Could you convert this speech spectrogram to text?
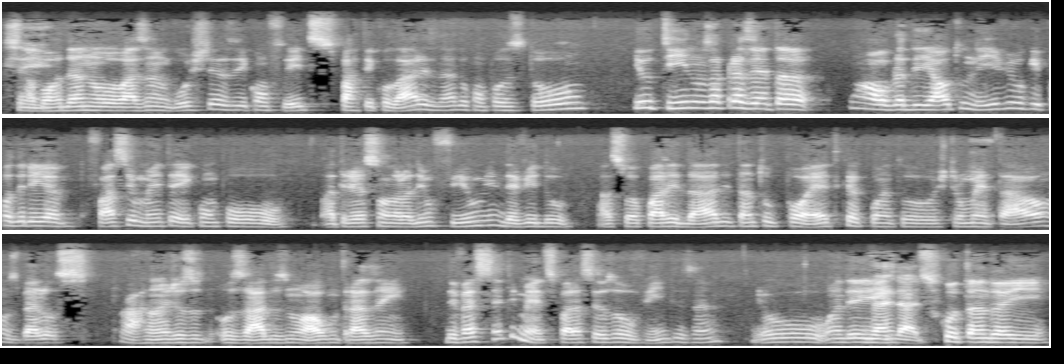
Sim. Abordando as angústias e conflitos particulares né, do compositor. E o Tim nos apresenta uma obra de alto nível que poderia facilmente aí, compor a trilha sonora de um filme, devido à sua qualidade, tanto poética quanto instrumental. Os belos arranjos usados no álbum trazem diversos sentimentos para seus ouvintes, né? Eu andei Verdade. escutando aí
